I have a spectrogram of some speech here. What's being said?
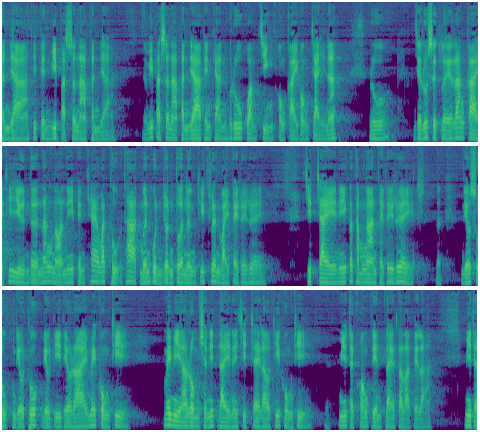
ปัญญาที่เป็นวิปัสสนาปัญญา วิปัสสนาปัญญาเป็นการรู้ความจริงของกายของใจนะ รู้จะรู้สึกเลยร่างกายที่ยืนเดินนั่งนอนนี้เป็นแค่วัตถุธาตุเหมือนหุ่นยนต์ตัวหนึ่งที่เคลื่อนไหวไปเรื่อยๆ จิตใจนี้ก็ทำงานไปเรื่อยๆ เดี๋ยวสุข เดี๋ยวทุกข์เดี๋ยวดี เดี๋ยวร้ายไม่คงที่ ไม่มีอารมณ์ชนิดใดในจิตใจเราที่คงที่ มีแต่ของเปลี่ยนแปลงตลอดเวลา มีแต่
